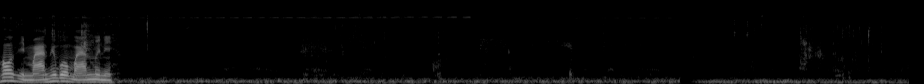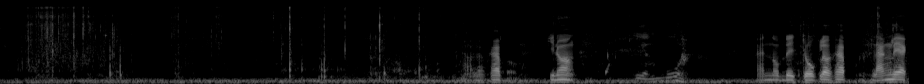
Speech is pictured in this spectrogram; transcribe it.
เฮาสิหมานหรือบ่หมานมื้อนี้ เอาแล้วครับ พี่น้องเอียงบูพันนบได้จกแล้วครับ หลังแรก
